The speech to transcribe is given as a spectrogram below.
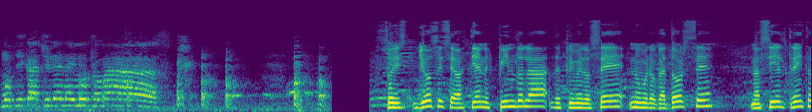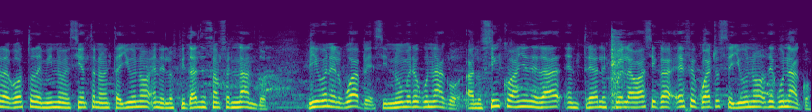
música chilena y mucho más. Soy, yo soy Sebastián Espíndola, del primero C, número 14. Nací el 30 de agosto de 1991 en el Hospital de San Fernando. Vivo en el Guape, sin número Cunaco. A los 5 años de edad entré a la escuela básica F461 de Cunaco.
